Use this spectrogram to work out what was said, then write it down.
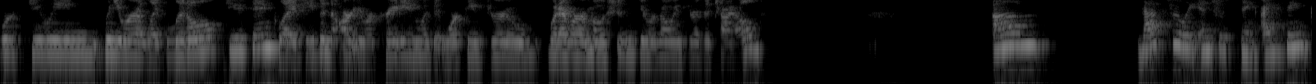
were doing when you were like little do you think like even the art you were creating was it working through whatever emotions you were going through as a child Um that's really interesting. I think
